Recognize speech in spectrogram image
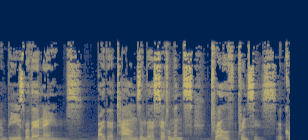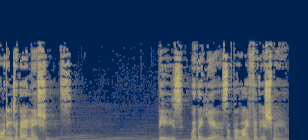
and these were their names, by their towns and their settlements, twelve princes, according to their nations. These were the years of the life of Ishmael,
